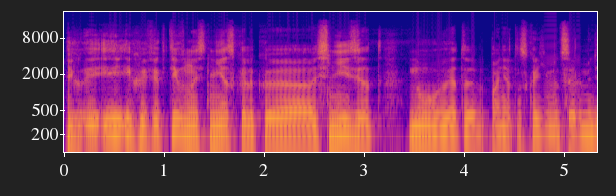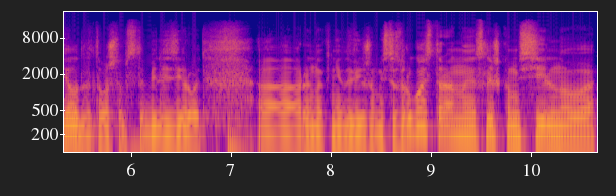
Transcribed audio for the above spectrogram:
их, их эффективность несколько снизят, ну, это понятно, с какими целями делать, для того, чтобы стабилизировать а, рынок недвижимости. С другой стороны, слишком сильного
